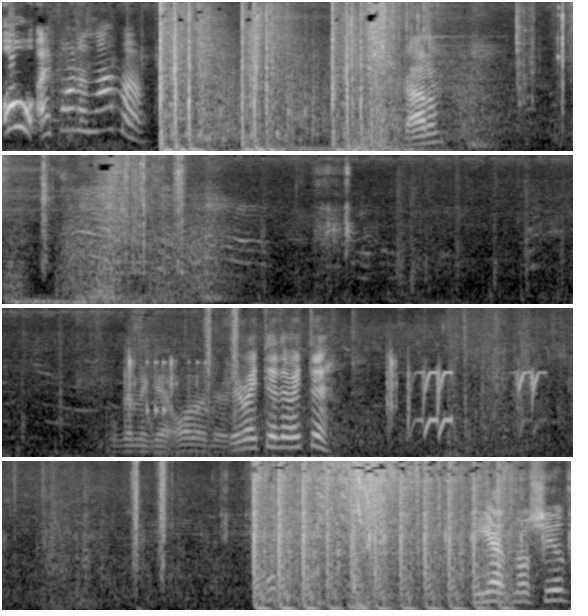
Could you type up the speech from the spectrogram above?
Oh, I found a llama. Got him. Gonna get all of them. They're right there, they're right there. He has no shield.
